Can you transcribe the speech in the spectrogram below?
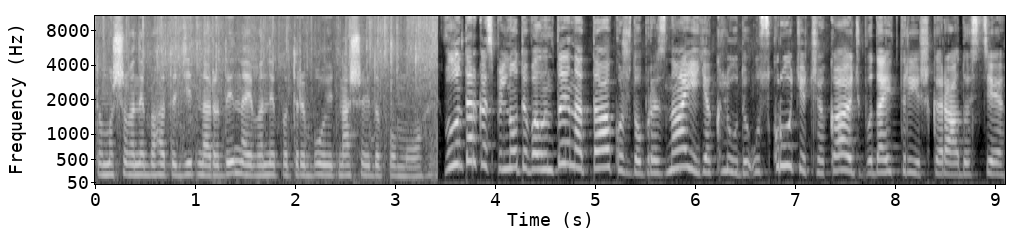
тому що вони багатодітна родина і вони потребують нашої допомоги. Волонтерка спільноти Валентина також добре знає, як люди у скруті чекають бодай трішки радості.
